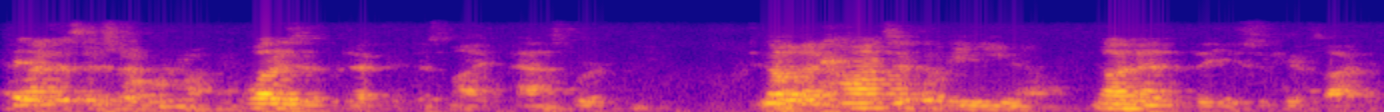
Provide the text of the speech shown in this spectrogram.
And that's essentially what we're talking about. What is it protected? Just my password? No, the content of the email. No, I meant the secure socket.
